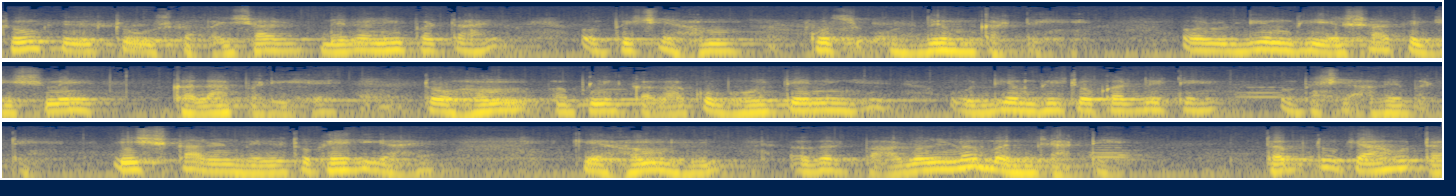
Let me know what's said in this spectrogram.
क्योंकि एक तो उसका पैसा देना नहीं पड़ता है और पीछे हम कुछ उद्यम करते हैं। और उद्यम भी ऐसा कि जिसमें कला पड़ी है तो हम अपनी कला को भूलते नहीं हैं, उद्यम भी तो कर लेते हैं और पीछे आगे बढ़ते हैं। इस कारण मैंने तो कह दिया है कि हम अगर पागल न बन जाते, तब तो क्या होता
